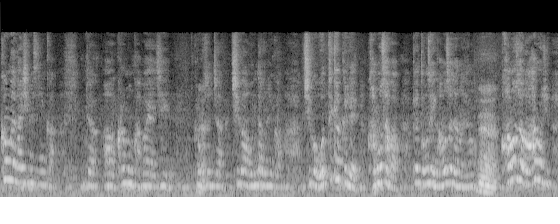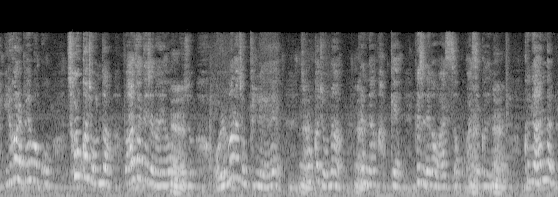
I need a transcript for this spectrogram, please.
그런 거에 관심 있으니까 이제 아 그러면 가봐야지 그러고서 이제 지가 온다 그러니까 지가 어떻게 했길래 간호사가 걔 동생이 간호사잖아요 응. 간호사가 하루 지- 일과를 빼먹고 서울까지 온다 말도 안 되잖아요 네. 그래서 얼마나 좋길래 네. 서울까지 오나 네. 그래 내가 갈게 그래서 내가 왔었, 왔었거든요 응. 근데 한날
